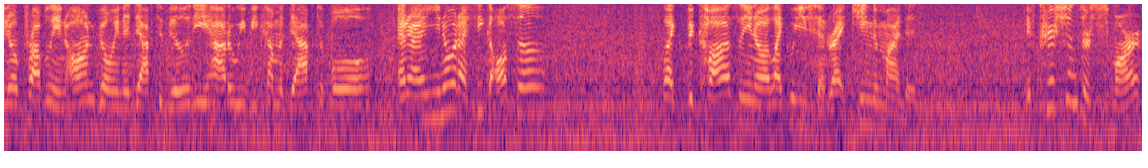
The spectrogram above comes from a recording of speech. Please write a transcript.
you know, probably an ongoing adaptability. How do we become adaptable? And I, you know what I think also, like the cause, you know, like what you said, right? Kingdom minded. If Christians are smart,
